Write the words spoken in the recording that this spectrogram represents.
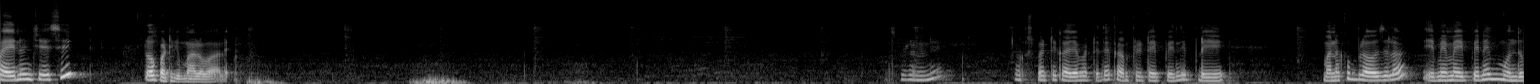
పైనుంచి వేసి లోపలికి మలవాలి. చూడండి. హుక్స్ పట్టి కాజాపట్టి అయితే కంప్లీట్ అయిపోయింది. ఇప్పుడు మనకు బ్లౌజ్లో ఏమేమి అయిపోయినాయి? ముందు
